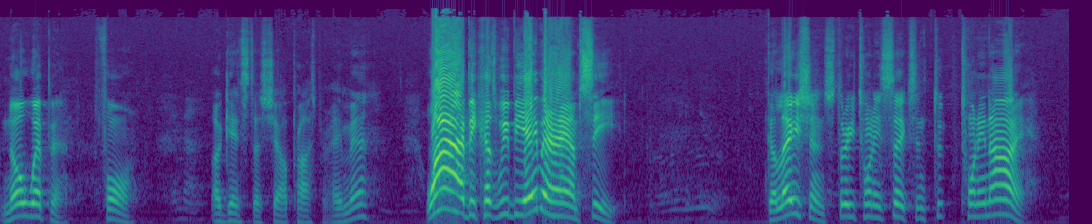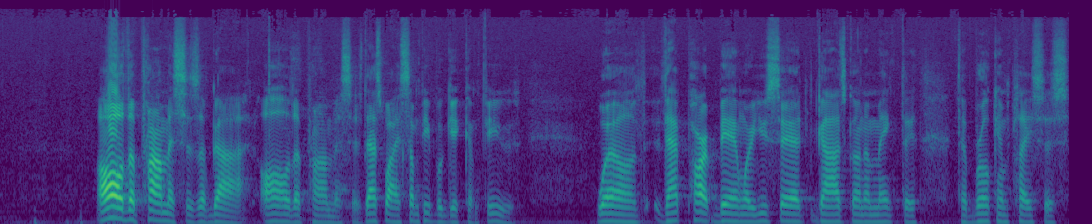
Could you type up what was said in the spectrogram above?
No weapon formed against us shall prosper. Amen. Why? Because we be Abraham's seed. Galatians 3:26 and 29. All the promises of God, all the promises. That's why some people get confused. Well, that part being where you said God's going to make the, the broken places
